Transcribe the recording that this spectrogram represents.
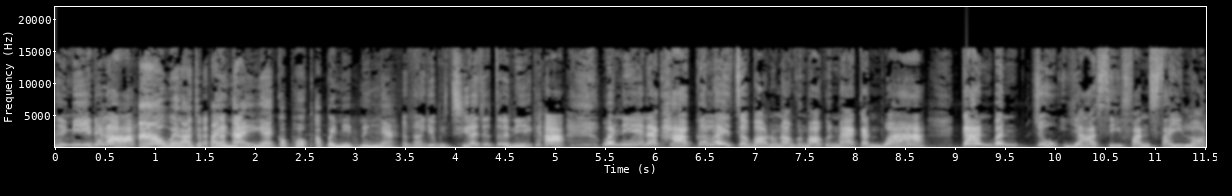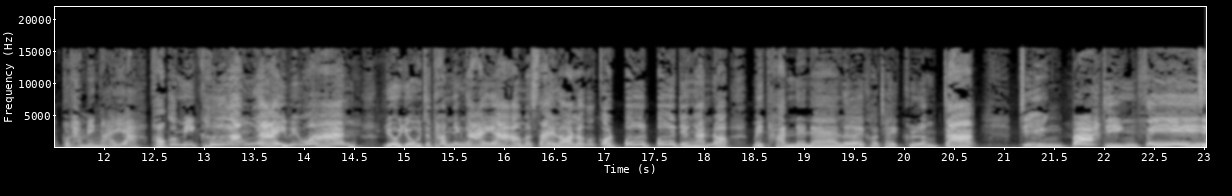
ไม่มีได้วยเหรออ้าวเวลาจะไปไหนไงก็พกเอาไปนิดนึงไงน้องๆอย่าไปเชื่อเจ้าตัวนี้ค่ะ วันนี้นะคะก็เลยจะบอกน้องๆคุณพ่อคุณแม่กันว่า การบรรจุยาสีฟันใส่หลอดเขาทำยังไงอะเขาก็มีเครื่องไงพี่วานอยู่ๆจะทำยังไงอะเอามาใส่หลอดแล้วก็กดปืดปืดอย่างนั้นเหรอไม่ทันแน่ๆเลยเขาใช้เครื่องจักรจริงปะจริงสิจ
